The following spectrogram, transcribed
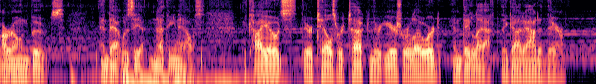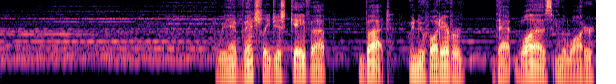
our own boots, and that was it, nothing else. The coyotes, their tails were tucked and their ears were lowered, and they left. They got out of there. We eventually just gave up, but we knew whatever that was in the water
